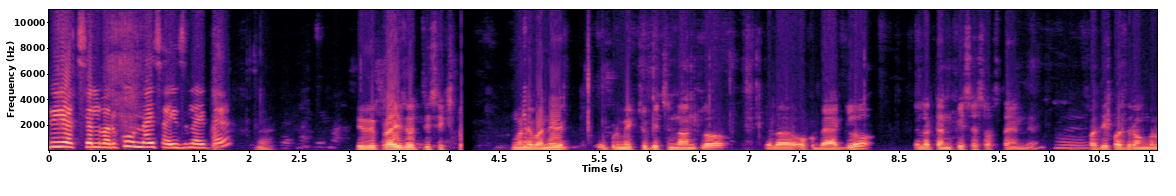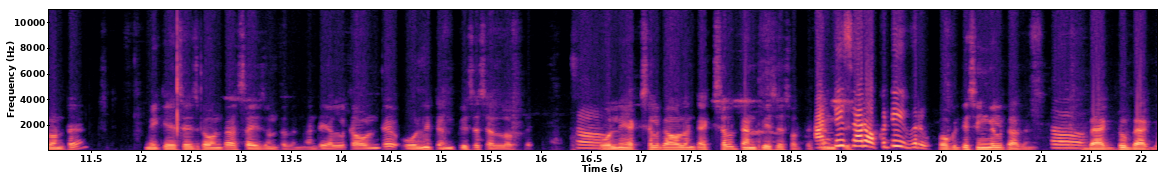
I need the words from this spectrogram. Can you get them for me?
three XL వరకు ఉన్నాయి సైజులు అయితే. ఇది ప్రైస్ వచ్చి సిక్స్ ఇవన్నీ ఇప్పుడు మీకు చూపించిన దాంట్లో ఇలా ఒక బ్యాగ్లో ఇలా టెన్ పీసెస్ వస్తాయండి. పది పది రంగులు ఉంటాయి. మీకు ఏ సైజ్ కావాలంటే ఆ సైజ్ ఉంటుందండి. అంటే ఎల్ కావాలంటే ఓన్లీ టెన్ పీసెస్ ఎల్ వస్తాయి. ఓన్లీ ఎక్సెల్ కావాలంటే ఎక్సెల్ టెన్ పీసెస్ వస్తాయి. 10 అంటే సార్ ఒకటి ఇవ్వరు. ఒకటి సింగిల్ కాదండి. బ్యాగ్ టు బ్యాగ్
